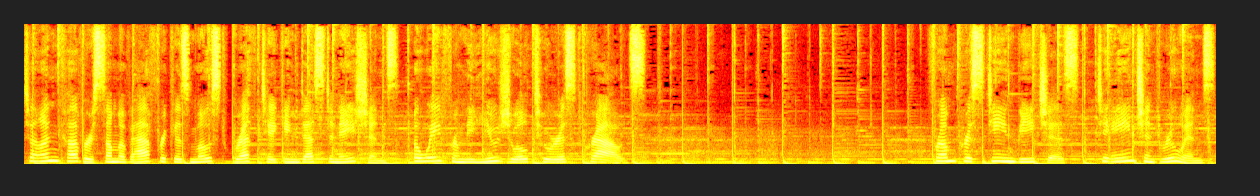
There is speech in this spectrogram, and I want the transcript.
to uncover some of Africa's most breathtaking destinations, away from the usual tourist crowds. From pristine beaches to ancient ruins,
